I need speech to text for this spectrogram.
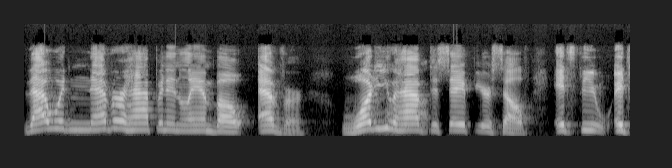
That would never happen in Lambeau ever. What do you have to say for yourself? It's the it's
